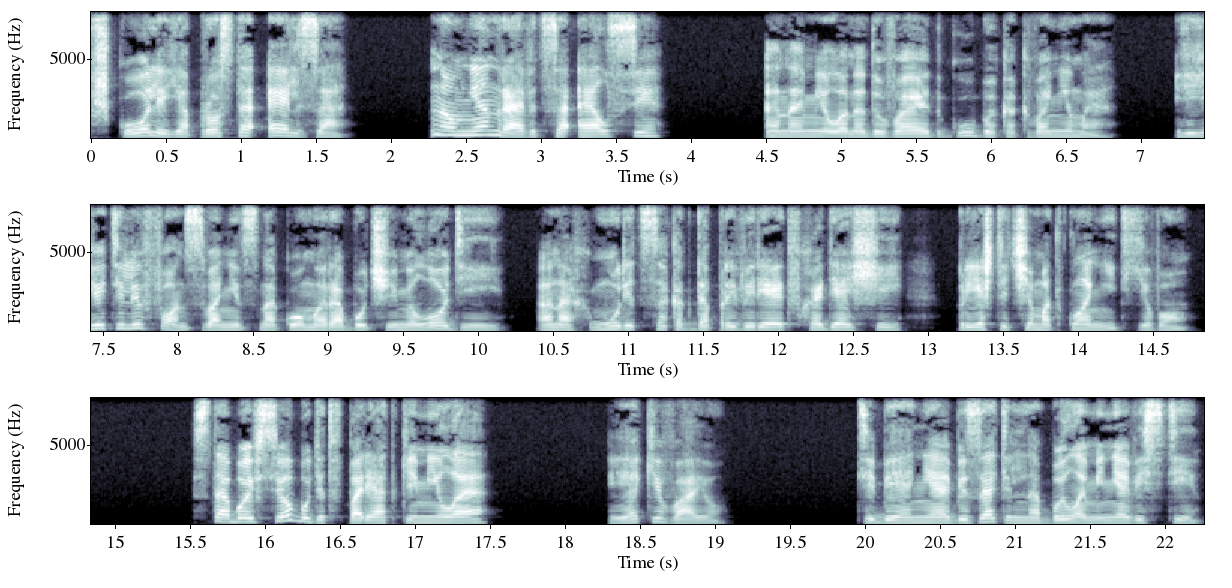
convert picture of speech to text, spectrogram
в школе я просто Эльза. Но мне нравится Элси». Она мило надувает губы, как в аниме. Ее телефон звонит знакомой рабочей мелодией. Она хмурится, когда проверяет входящий, прежде чем отклонить его. «С тобой все будет в порядке, милая?» Я киваю. «Тебе не обязательно было меня вести.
